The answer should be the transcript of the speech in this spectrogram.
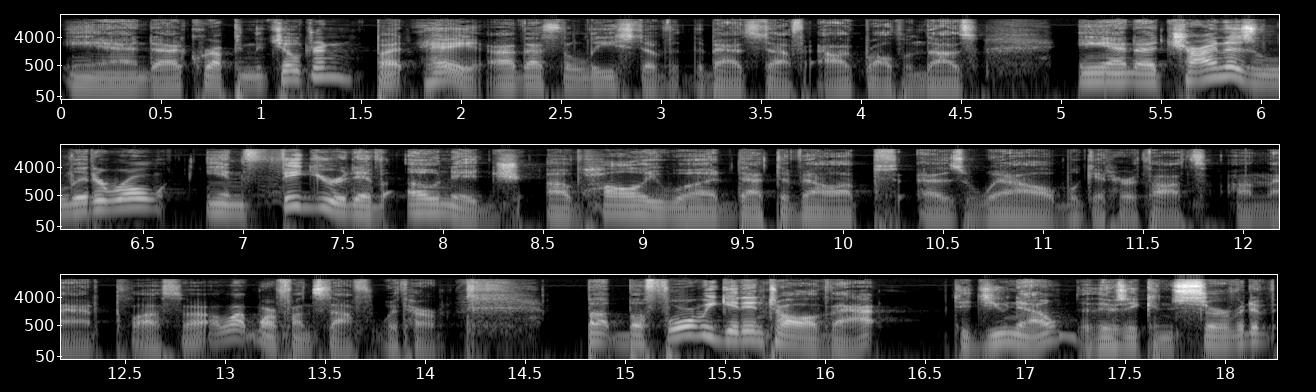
and uh, corrupting the children. But hey, uh, that's the least of the bad stuff Alec Baldwin does and uh, China's literal and figurative ownage of Hollywood that develops as well. We'll get her thoughts on that, plus uh, a lot more fun stuff with her. But before we get into all of that, did you know that there's a conservative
